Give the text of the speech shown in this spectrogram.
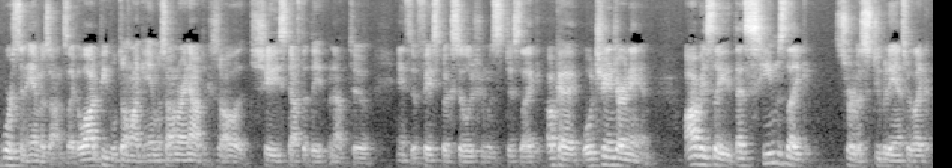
worse than Amazon's. Like a lot of people don't like Amazon right now because of all the shady stuff that they've been up to. And so Facebook's solution was just like, okay, we'll change our name. Obviously, that seems like sort of a stupid answer. Like,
